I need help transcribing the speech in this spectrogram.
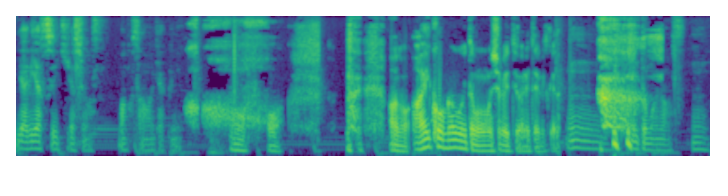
やりやすい気がします。まこさんは逆に。はあはあ。あの、アイコンが動いても面白いって言われてるんですけど、うん、いいと思います。うん。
